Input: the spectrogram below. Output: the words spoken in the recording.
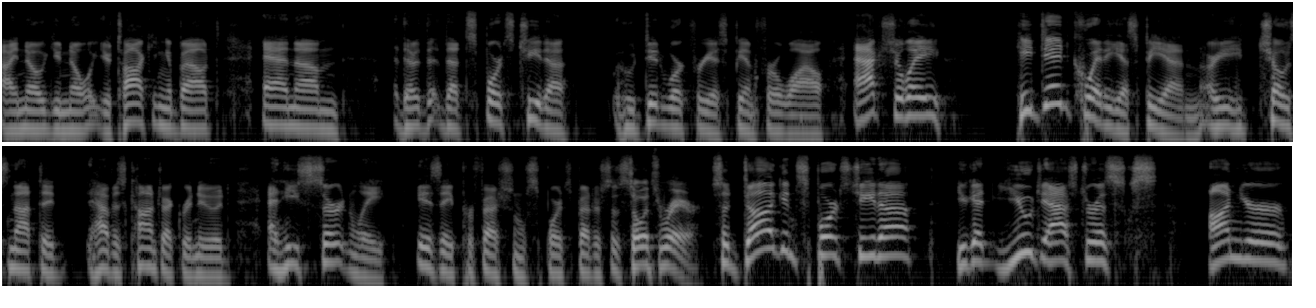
I know you know what you're talking about. And um, there, that sports cheetah who did work for ESPN for a while, actually, he did quit ESPN, or he chose not to have his contract renewed. And he certainly is a professional sports bettor. So, so it's rare. so Doug and Sports Cheetah, you get huge asterisks on your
